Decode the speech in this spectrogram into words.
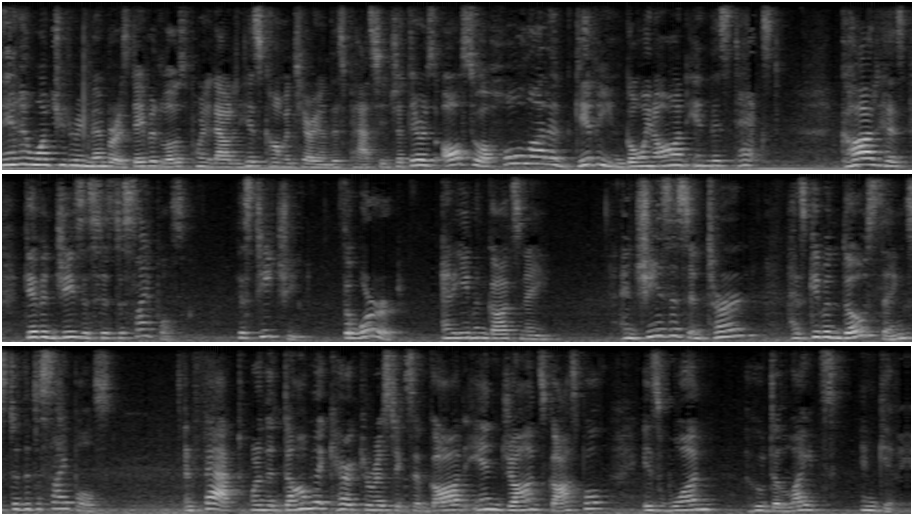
Then I want you to remember, as David Lose pointed out in his commentary on this passage, that there is also a whole lot of giving going on in this text. God has given Jesus his disciples, his teaching, the word, and even God's name. And Jesus, in turn, has given those things to the disciples. In fact, one of the dominant characteristics of God in John's gospel is one who delights in giving.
